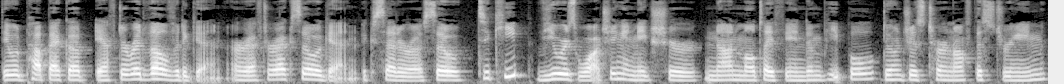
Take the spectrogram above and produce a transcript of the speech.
they would pop back up after Red Velvet again or after EXO again, etc. So to keep viewers watching and make sure non-multi fandom people don't just turn off the stream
